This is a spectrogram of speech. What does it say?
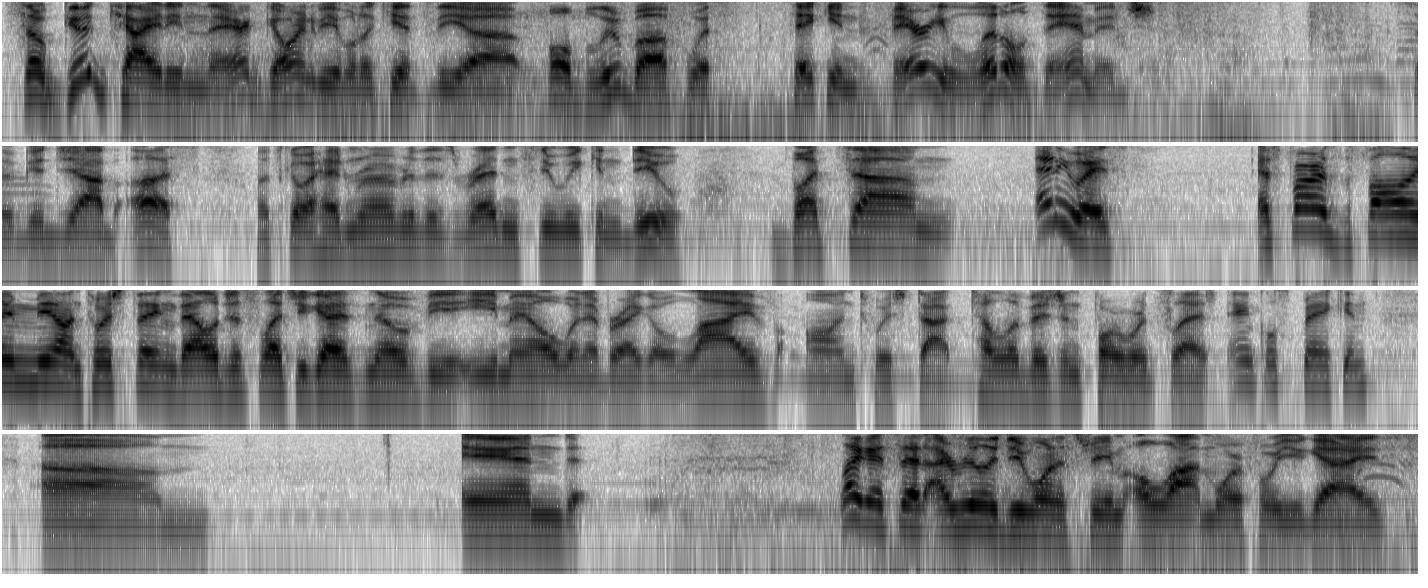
So good kiting there. Going to be able to get the uh, full blue buff with taking very little damage. So good job us. Let's go ahead and run over to this red and see what we can do. But um, anyways, as far as the following me on Twitch thing, that'll just let you guys know via email whenever I go live on twitch.television forward slash ankle spanking. Um, and like I said, I really do want to stream a lot more for you guys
